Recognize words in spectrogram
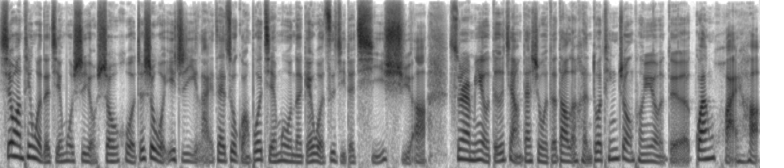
希望听我的节目是有收。收获，这是我一直以来在做广播节目呢，给我自己的期许啊。虽然没有得奖，但是我得到了很多听众朋友的关怀哈。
